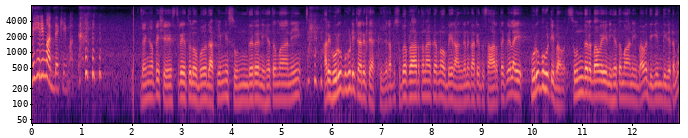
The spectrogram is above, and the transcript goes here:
මිහිරිම අත්දැකීමක්. දැන් අපි ශේත්‍රය තුළ ඔබ දකින්නේ සුන්දර නිහතමානී හරි හුරුබුහුටි චරිතයක් විදිහට. අපි සුබ ප්‍රාර්ථනා කරන ඔබේ රංගන කටයුතු සාර්ථක වෙලා ඒ හුරුබුහුටි බව සුන්දර බව ඒ නිහතමානී බව දිගින් දිගටම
